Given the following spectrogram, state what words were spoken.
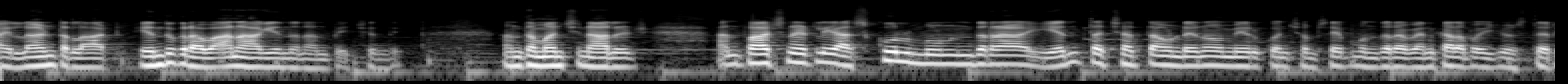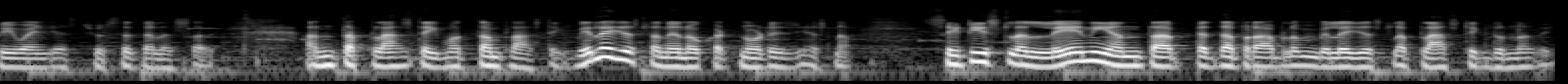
ఐ లర్న్ట్ లాట్ ఎందుకు రవాణా ఆగిందని అనిపించింది. అంత మంచి నాలెడ్జ్ అన్ఫార్చునేట్లీ ఆ స్కూల్ ముందర ఎంత చెత్త ఉండేనో మీరు కొంచెం సేపు ముందర వెనకాల పోయి చూస్తే రీవైండ్ చేసి చూస్తే తెలుస్తుంది. అంత ప్లాస్టిక్ మొత్తం ప్లాస్టిక్ విలేజెస్లో నేను ఒకటి నోటీస్ చేసిన. సిటీస్లో లేని అంత పెద్ద ప్రాబ్లం విలేజెస్లో ప్లాస్టిక్ ఉన్నది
